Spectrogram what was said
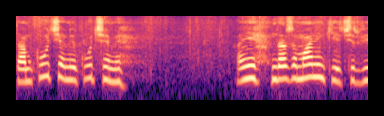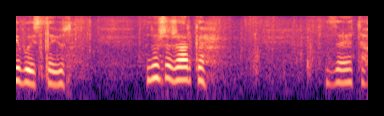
там кучами, кучами. Они даже маленькие червивые встают. Потому что жарко из-за этого.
